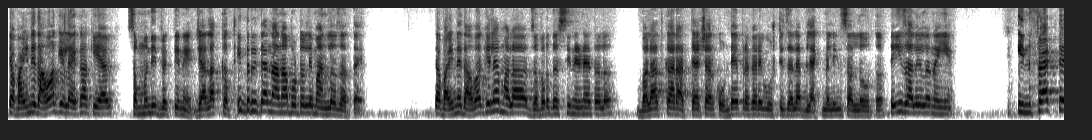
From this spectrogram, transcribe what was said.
त्या बाईने दावा केलाय का की या संबंधित व्यक्तीने ज्याला कथितरित्या नाना पटोले मानलं जात आहे. त्या बाईने दावा केला मला जबरदस्ती नेण्यात आलं. बलात्कार अत्याचार कोणत्याही प्रकारे गोष्टी झाल्या ब्लॅकमेलिंग चाललं होतं. तेही झालेलं नाहीये. इनफॅक्ट ते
